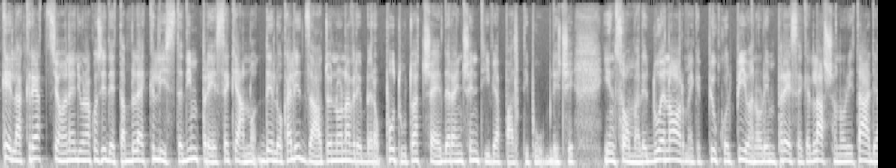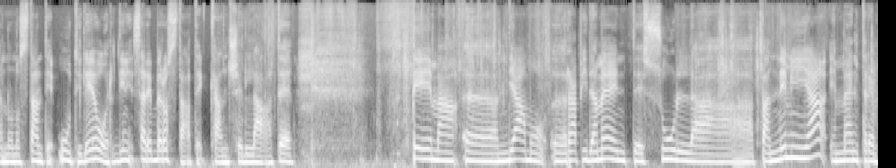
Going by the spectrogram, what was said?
che la creazione di una cosiddetta blacklist di imprese che hanno delocalizzato e non avrebbero avrebbero potuto accedere a incentivi a appalti pubblici. Insomma, le due norme che più colpivano le imprese che lasciano l'Italia nonostante utili e ordini sarebbero state cancellate tema eh, andiamo eh, rapidamente sulla pandemia e mentre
